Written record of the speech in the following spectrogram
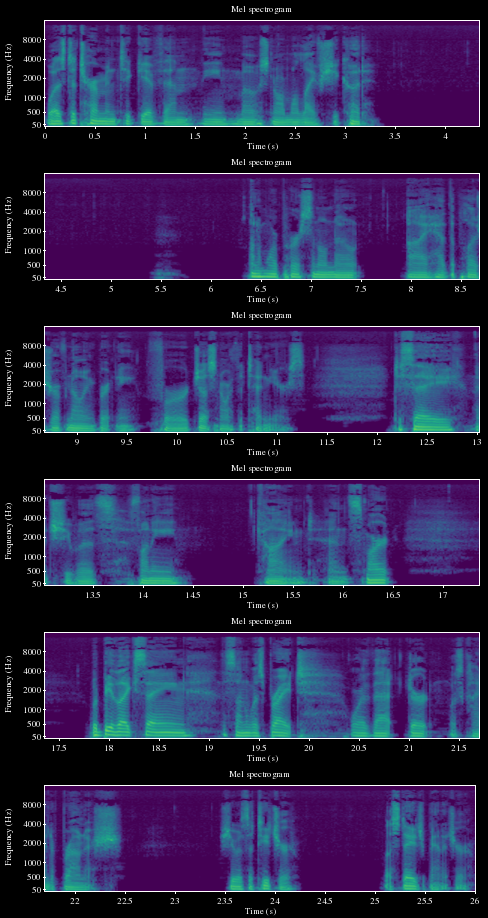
was determined to give them the most normal life she could. On a more personal note, I had the pleasure of knowing Brittany for just north of 10 years. To say that she was funny, kind, and smart would be like saying the sun was bright or that dirt was kind of brownish. She was a teacher, a stage manager,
